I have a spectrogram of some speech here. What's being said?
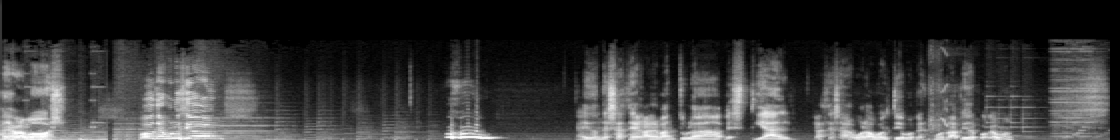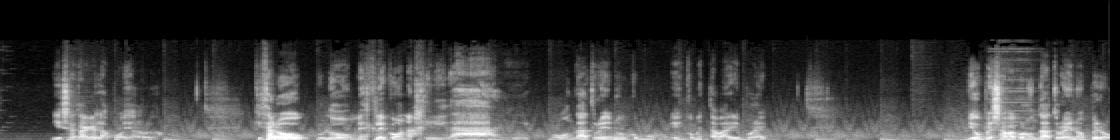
¡Allá vamos! ¡Otra evolución! Ahí donde se hace Galvántula bestial, gracias al bola voltio, porque es muy rápido el Pokémon. Y ese ataque es la polla, la verdad. Quizá lo, mezcle con agilidad o onda trueno, como bien comentaba alguien por ahí. Yo pensaba con onda trueno, pero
